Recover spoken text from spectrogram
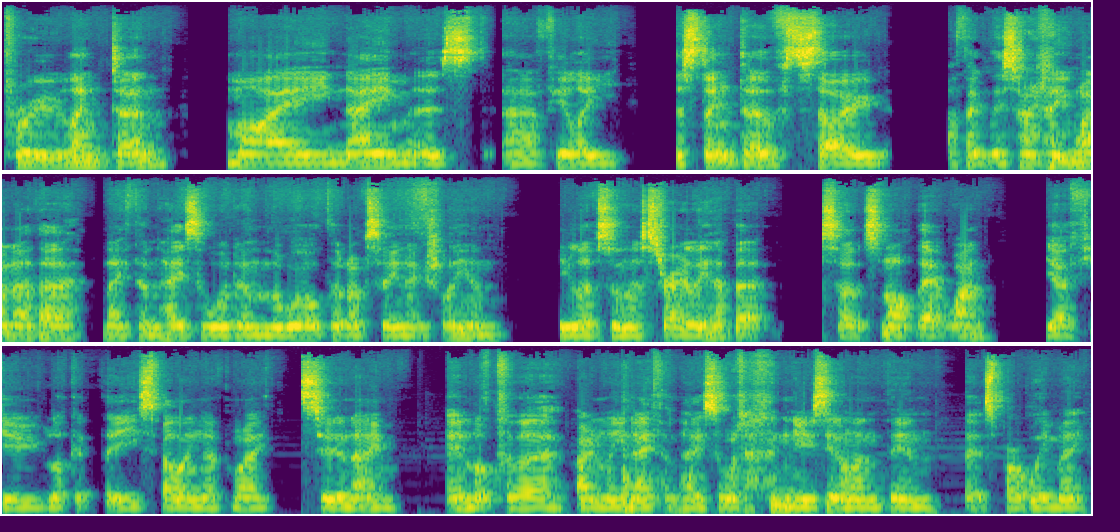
through LinkedIn. My name is uh, fairly distinctive, so I think there's only one other Nathan Heazlewood in the world that I've seen actually, and he lives in Australia, but so it's not that one. Yeah, if you look at the spelling of my surname and look for the only Nathan Heazlewood in New Zealand, then that's probably me.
